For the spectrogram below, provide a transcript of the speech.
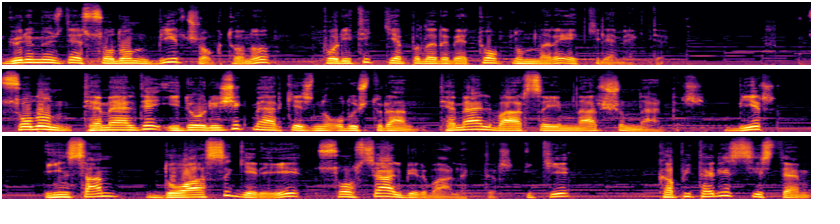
günümüzde solun birçok tonu politik yapıları ve toplumları etkilemekte. Solun temelde ideolojik merkezini oluşturan temel varsayımlar şunlardır. 1. İnsan doğası gereği sosyal bir varlıktır. 2. Kapitalist sistem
